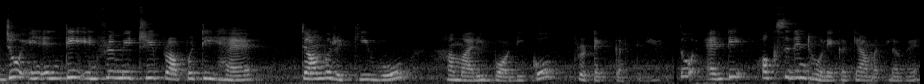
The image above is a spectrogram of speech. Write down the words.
जो एंटी इन्फ्लेमेटरी प्रॉपर्टी है टर्मरिक की वो हमारी बॉडी को प्रोटेक्ट करती है। तो एंटीऑक्सीडेंट होने का क्या मतलब है?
